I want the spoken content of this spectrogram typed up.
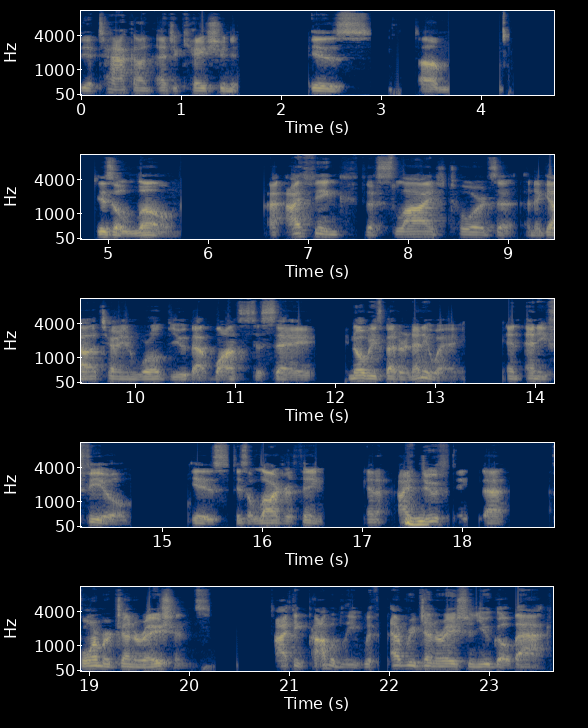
the attack on education is um, is alone. I, I think the slide towards a, an egalitarian worldview that wants to say nobody's better in any way in any field is is a larger thing. And I mm-hmm. do think that former generations, I think probably with every generation you go back,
